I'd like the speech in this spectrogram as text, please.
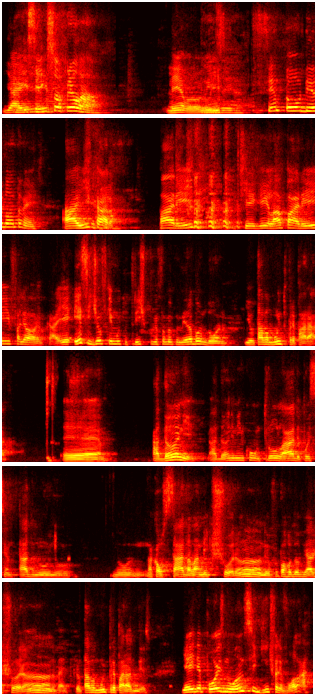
E aí, esse aí sofreu lá. Lembro, Luiz, Luiz é. sentou o dedo lá também. Aí, cara, parei, cheguei lá, parei e falei, ó, esse dia eu fiquei muito triste porque foi meu primeiro abandono e eu tava muito preparado. É, a Dani, a Dani me encontrou lá depois sentado no, no no, na calçada lá, meio que chorando. Eu fui para rodoviária chorando, velho, porque eu tava muito preparado mesmo. E aí depois, no ano seguinte, falei, vou lá,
